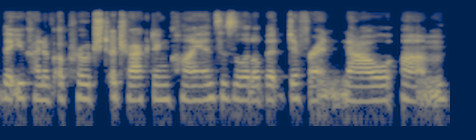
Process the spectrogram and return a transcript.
that you kind of approached attracting clients is a little bit different now um,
